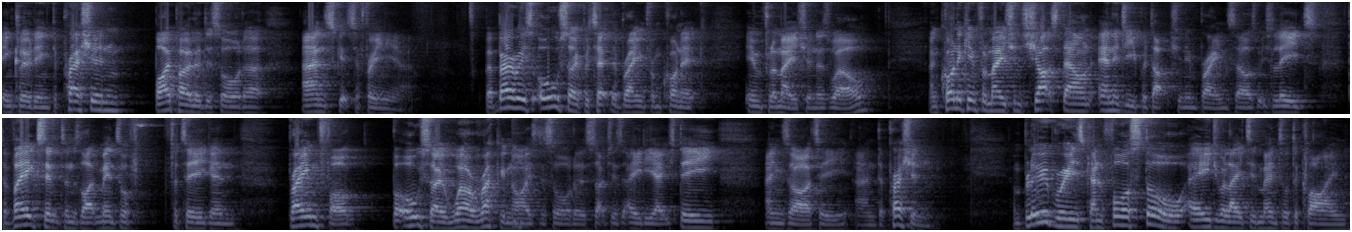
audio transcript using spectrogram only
including depression, bipolar disorder, and schizophrenia. But berries also protect the brain from chronic inflammation as well. And chronic inflammation shuts down energy production in brain cells, which leads to vague symptoms like mental fatigue and brain fog, but also well recognized disorders such as ADHD, anxiety, and depression. And blueberries can forestall age related mental decline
